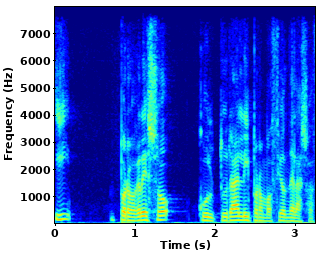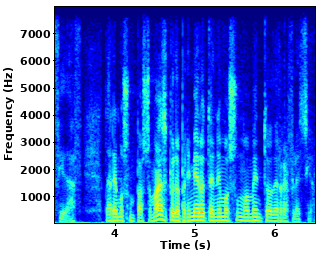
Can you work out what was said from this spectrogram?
y progreso cultural y promoción de la sociedad. Daremos un paso más, pero primero tenemos un momento de reflexión.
